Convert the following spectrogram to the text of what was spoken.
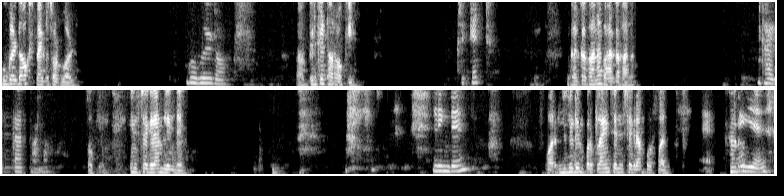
Google Docs Microsoft Word Google Docs cricket और हॉकी क्रिकेट घर का खाना बाहर का खाना घर का खाना ओके इंस्टाग्राम लिंक्डइन लिंक्डइन और LinkedIn for clients and Instagram for fun yes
